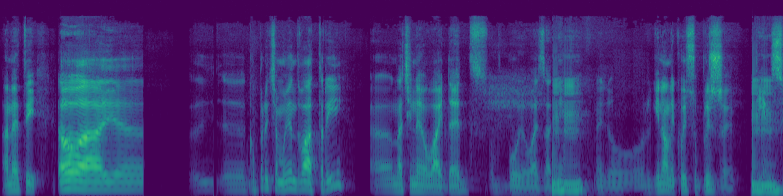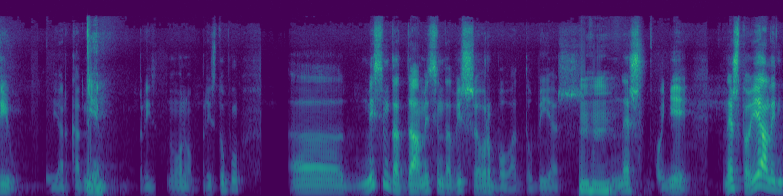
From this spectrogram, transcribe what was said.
a ne ti. Ovaj, e, e, ako pričamo o 1, 2, 3, e, znači ne ovaj Dead of Boy, ovaj zadnji, mhm, nego originalni koji su bliže Mhm. DMC-u i arkadnijem Je. pri, ono, pristupu. E, mislim da da, mislim da više orbova dobijaš. mhm, Nešto je. Nešto je, ali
